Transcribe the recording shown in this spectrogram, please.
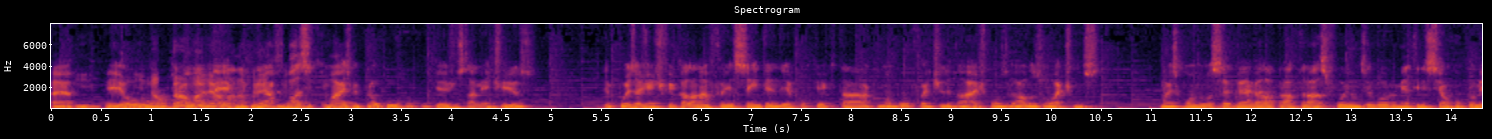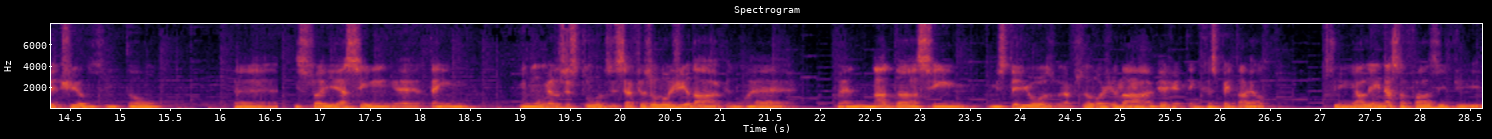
É, e, eu, e não trabalhar lá na frente. É a né? fase que mais me preocupa, porque é justamente isso. Depois a gente fica lá na frente sem entender por que está com uma boa fertilidade, com os galos ótimos, mas quando você pega lá para trás foi um desenvolvimento inicial comprometido. Então, é, isso aí, assim, é, tem inúmeros estudos, isso é a fisiologia da ave, não é, não é nada, assim, misterioso. É a fisiologia uhum. da ave e a gente tem que respeitar ela. Sim, além dessa fase de...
